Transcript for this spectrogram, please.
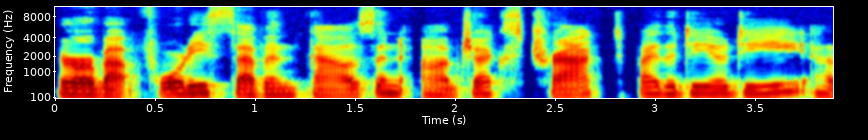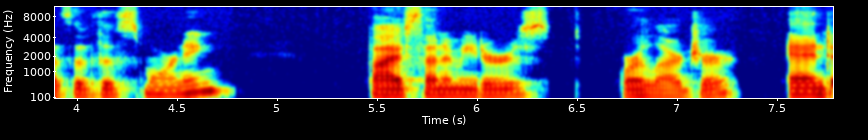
There are about 47,000 objects tracked by the DoD as of this morning, five centimeters or larger. And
